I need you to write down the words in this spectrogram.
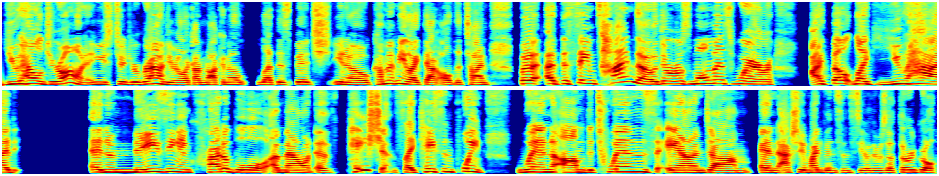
you held your own and you stood your ground. You're like, I'm not going to let this bitch, you know, come at me like that all the time. But at the same time, though, there was moments where I felt like you had an amazing, incredible amount of patience. Like case in point, when um, the twins and um, and actually it might have been sincere. There was a third girl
